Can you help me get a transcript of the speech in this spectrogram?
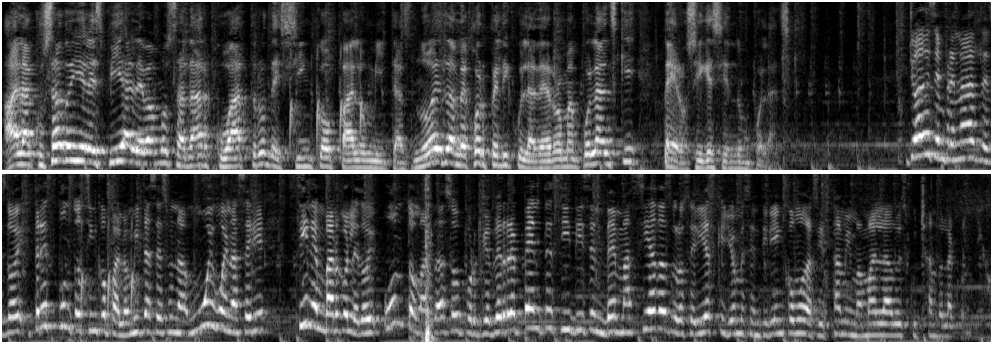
Al acusado y el espía le vamos a dar 4 de 5 palomitas. No es la mejor película de Roman Polanski, pero sigue siendo un Polanski. Yo a Desenfrenadas les doy 3.5 palomitas, es una muy buena serie. Sin embargo, le doy un tomatazo porque de repente sí dicen demasiadas groserías que yo me sentiría incómoda si está mi mamá al lado escuchándola conmigo.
